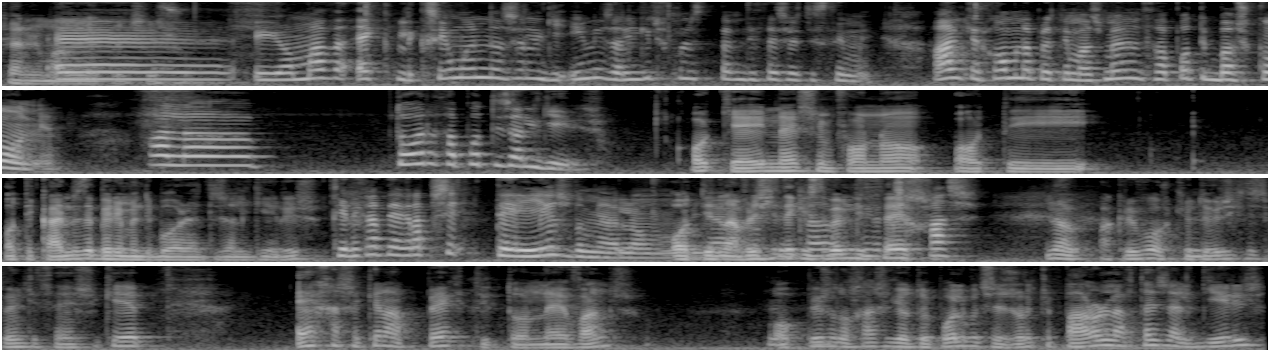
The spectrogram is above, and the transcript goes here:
Ποια είναι η ομάδα ε, έκπληξη σου; Η ομάδα έκπληξή μου είναι, είναι η Ζαλγκύρη που είναι στην πέμπτη θέση αυτή τη στιγμή. Αν και ερχόμουν προετοιμασμένη θα πω την Μπασκόνια. Αλλά τώρα θα πω τη Ζαλγκίρις. OK, okay, ναι, συμφωνώ ότι ότι κανείς δεν περίμενε την πορεία της Ζαλγκίρις. Την είχα διαγράψει τελείως στο μυαλό μου. Ότι να βρίσκεται και στην πέμπτη θέση. Ναι, ακριβώς. Και ότι βρίσκεται στην πέμπτη θέση και έχασε και ένα παίκτη, τον Evans, ο οποίος θα τον χάσει για το υπόλοιπο της σεζόν και παρόλα αυτά η Ζαλγκίρις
